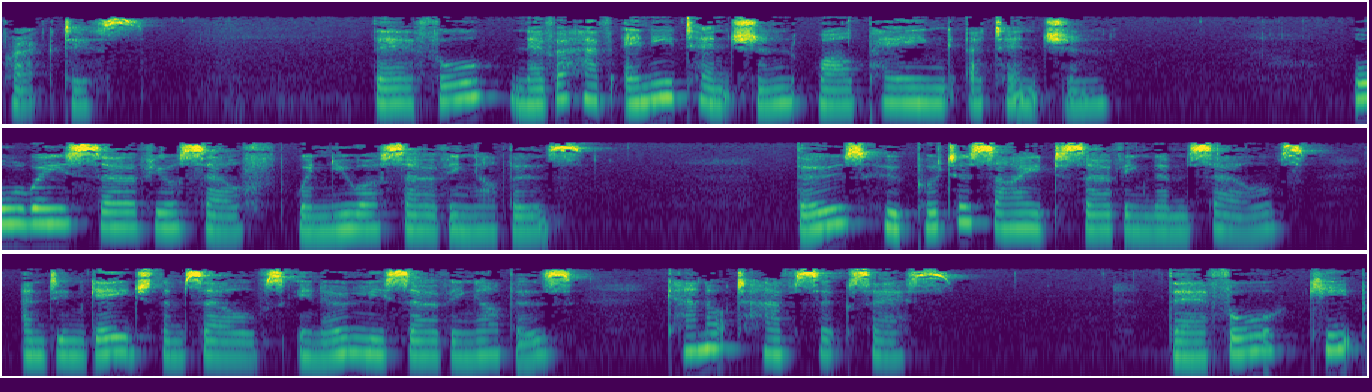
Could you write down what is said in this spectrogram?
practice. Therefore, never have any tension while paying attention. Always serve yourself when you are serving others. Those who put aside serving themselves and engage themselves in only serving others cannot have success. Therefore, keep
